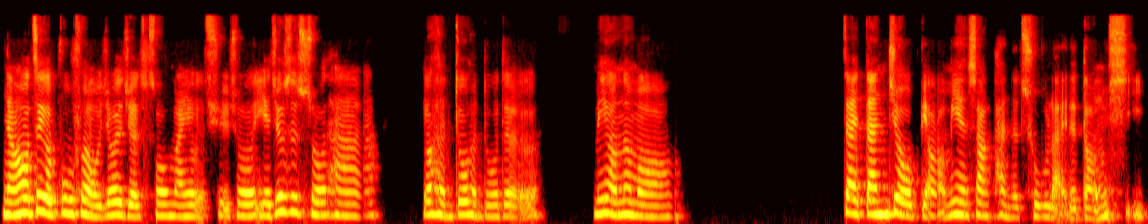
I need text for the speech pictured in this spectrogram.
然后这个部分我就会觉得说蛮有趣，说也就是说他有很多很多的。没有那么在单就表面上看得出来的东西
